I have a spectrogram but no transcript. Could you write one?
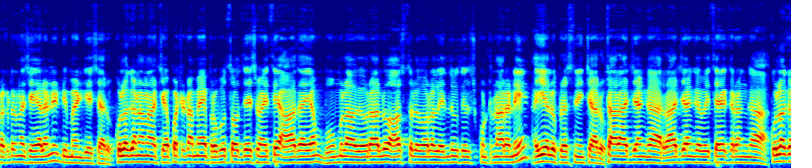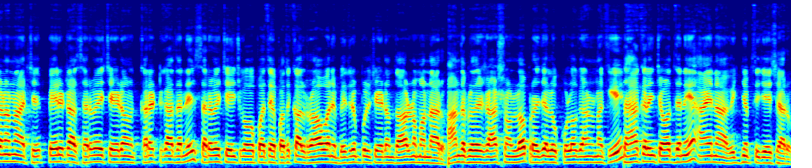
ప్రకటన చేయాలని డిమాండ్ చేశారు. కులగణన చేపట్టడమే ప్రభుత్వ ఉద్దేశం అయితే ఆదాయం భూముల వివరాలు ఆస్తుల వివరాలు ఎందుకు తెలుసుకుంటున్నారని అయ్యలు ప్రశ్నించారు. రాజ్యాంగ రాజ్యాంగ వ్యతిరేకంగా కులగణన పేరిట సర్వే చేయడం కరెక్ట్ కాదని సర్వే చేయించుకోకపోతే పథకాలు రావు అని బెదిరింపులు చేయడం దారుణమన్నారు. ఆంధ్రప్రదేశ్ రాష్ట్రంలో ప్రజలు కులగణనకి సహకరించవద్దని ఆయన విజ్ఞప్తి చేశారు.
